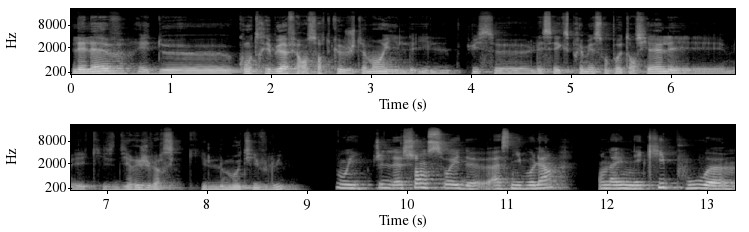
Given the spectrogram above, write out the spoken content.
l'élève et de contribuer à faire en sorte que justement il, puisse euh, laisser exprimer son potentiel et, et qu'il se dirige vers ce qui le motive lui? Oui, j'ai de la chance oui, à ce niveau-là. On a une équipe où euh,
